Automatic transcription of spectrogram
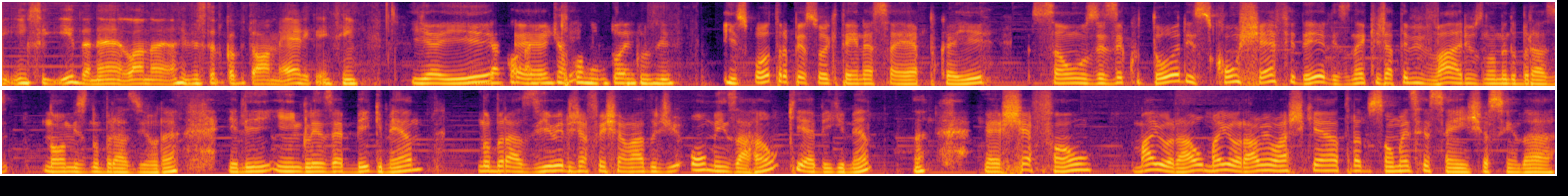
em seguida, né? Lá na revista do Capitão América, enfim. E aí, Já a é, gente já comentou, inclusive. Isso, outra pessoa que tem nessa época aí são os executores com o chefe deles, né? Que já teve vários nomes, do Brasil, nomes no Brasil, né? Ele em inglês é Big Man. No Brasil ele já foi chamado de Homenzarrão, que é Big Man, né? É chefão, maioral. Maioral eu acho que é a tradução mais recente, assim, da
